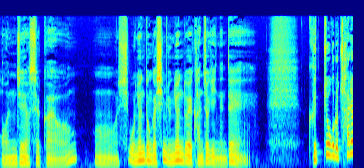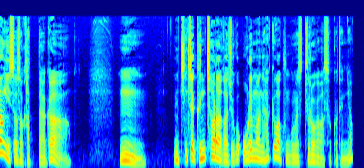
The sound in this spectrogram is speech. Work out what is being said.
언제였을까요? 어, 15년도인가 16년도에 간 적이 있는데, 그쪽으로 촬영이 있어서 갔다가, 음, 진짜 근처라 가지고 오랜만에 학교가 궁금해서 들어가 봤었거든요.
